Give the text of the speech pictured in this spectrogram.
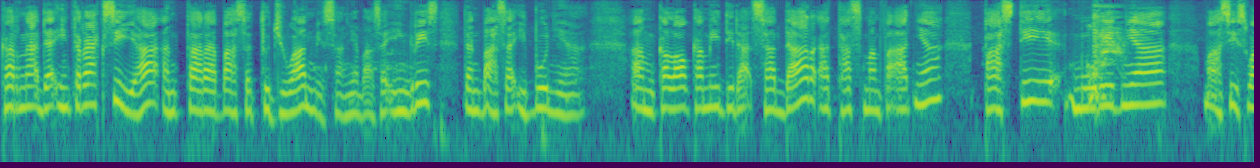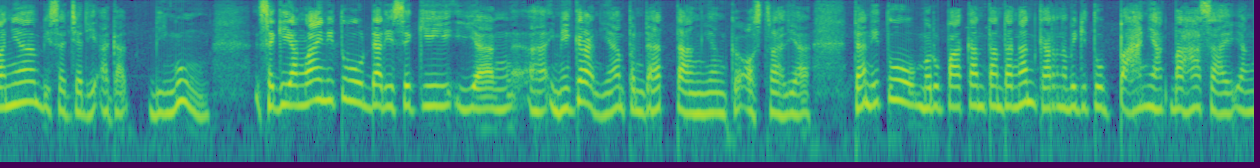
Karena ada interaksi ya antara bahasa tujuan misalnya bahasa Inggris dan bahasa ibunya. Am, kalau kami tidak sadar atas manfaatnya pasti muridnya mahasiswanya bisa jadi agak bingung. Segi yang lain itu dari segi yang uh, imigran ya pendatang yang ke Australia. Dan itu merupakan tantangan karena begitu banyak bahasa yang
